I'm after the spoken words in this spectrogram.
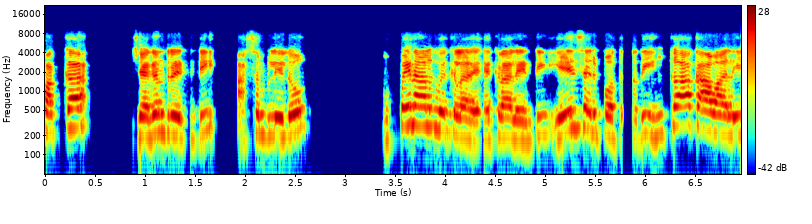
పక్క జగన్ రెడ్డి అసెంబ్లీలో ముప్పై నాలుగు ఎకరా ఎకరాలు ఏంటి ఏం సరిపోతుంది ఇంకా కావాలి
